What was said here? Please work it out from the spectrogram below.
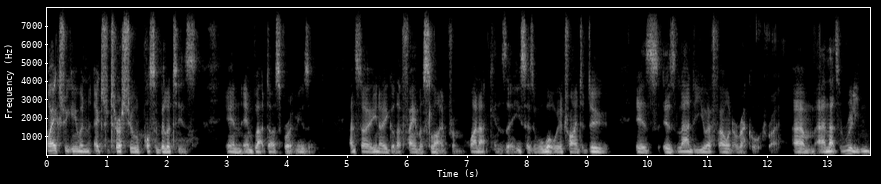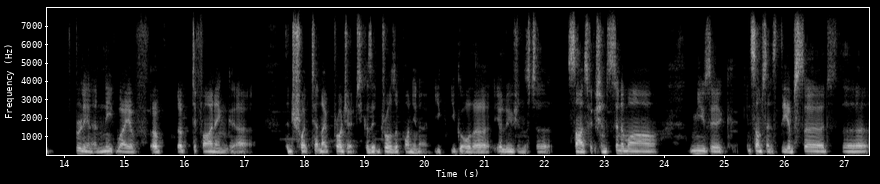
or extra human, extraterrestrial possibilities in, in black diasporic music. And so, you know, you got that famous line from Juan Atkins that he says, well, what we're trying to do is is land a UFO on a record, right? Um, and that's a really brilliant and neat way of of, of defining uh, the Detroit Techno project because it draws upon, you know, you you got all the allusions to science fiction cinema, music, in some sense, the absurd, the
